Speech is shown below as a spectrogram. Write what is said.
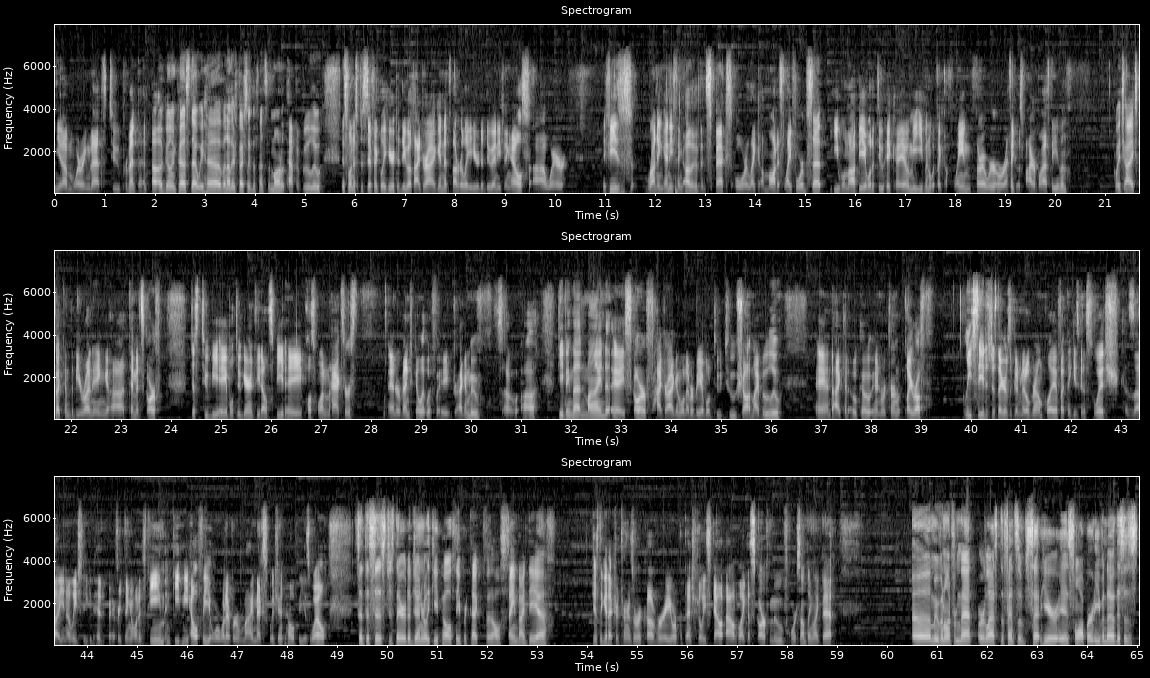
you know, I'm wearing that to prevent that. Uh, going past that, we have another specially defensive mono Tapu Bulu. This one is specifically here to deal with Hydreigon. It's not really here to do anything else. Uh, where if he's running anything other than specs or like a modest life orb set, he will not be able to two hit KO me even with like a flamethrower or I think it was fire blast even. Which I expect him to be running uh, Timid Scarf just to be able to guaranteed outspeed a plus one Haxorus and revenge kill it with a dragon move. So, uh, keeping that in mind, a Scarf Hydreigon will never be able to two-shot my Bulu, and I could OHKO in return with Play Rough. Leech Seed is just there as a good middle ground play if I think he's going to switch, because, uh, you know, Leech Seed could hit everything on his team and keep me healthy, or whatever my next switch in healthy as well. Synthesis just there to generally keep healthy, protect the all same idea just to get extra turns of recovery or potentially scout out like a scarf move or something like that. Uh, moving on from that, our last defensive set here is Swampert, even though this is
